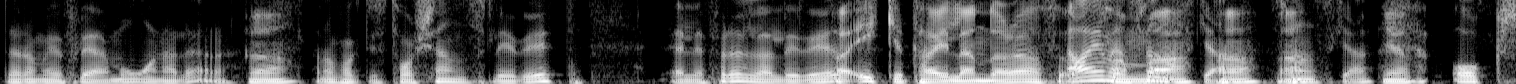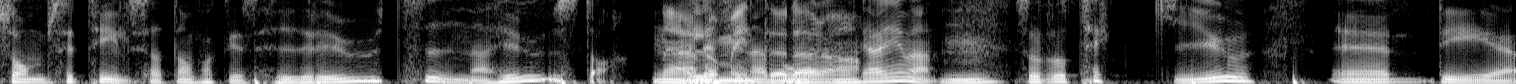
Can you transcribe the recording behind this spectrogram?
där de är flera månader, där de faktiskt tar tjänstledigt eller föräldraledigt. Ja, Icke-thailändare alltså? Ja, Som- svenskar. svenskar. Och som ser till så att de faktiskt hyr ut sina hus. Då. När Eller de sina inte är där. Ja. Jajamän. Mm. Så då täcker ju eh, det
